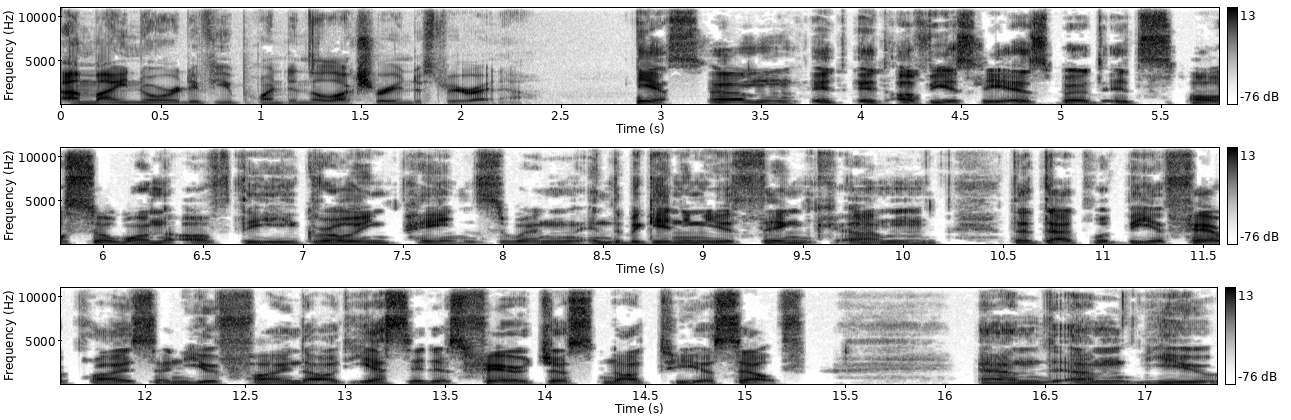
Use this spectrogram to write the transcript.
a minority viewpoint in the luxury industry right now. Yes, um, it, it obviously is, but it's also one of the growing pains when in the beginning you think um, that that would be a fair price and you find out, yes, it is fair, just not to yourself. And um, you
